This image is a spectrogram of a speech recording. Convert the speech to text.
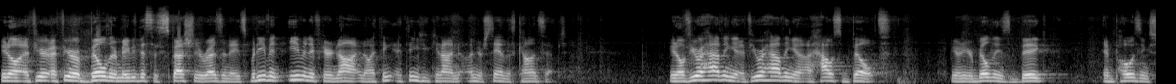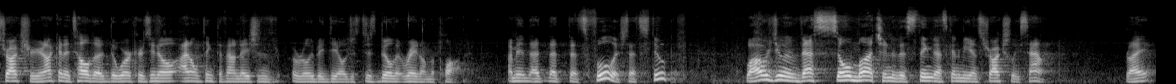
You know, if you're, if you're a builder, maybe this especially resonates, but even, even if you're not, you know, I, think, I think you can understand this concept. You know, if you're having, if you're having a house built, you know, you're building this big, imposing structure, you're not going to tell the, the workers, you know, I don't think the foundation is a really big deal, just, just build it right on the plot. I mean, that, that, that's foolish, that's stupid. Why would you invest so much into this thing that's going to be instructionally sound? Right?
